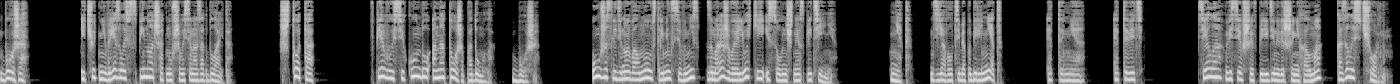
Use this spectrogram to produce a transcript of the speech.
«Боже!» И чуть не врезалась в спину отшатнувшегося назад Блайта. «Что-то...» В первую секунду она тоже подумала «Боже». Ужас ледяной волной устремился вниз, замораживая легкие и солнечные сплетения. «Нет, дьявол, тебя побери, нет!» «Это не... это ведь...» Тело, висевшее впереди на вершине холма, казалось черным.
